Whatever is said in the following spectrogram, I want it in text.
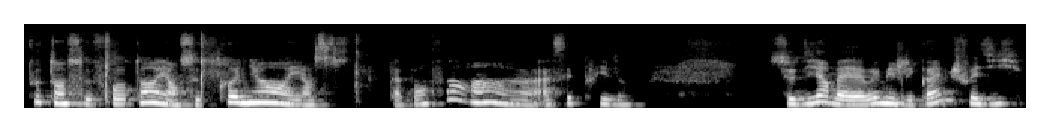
tout en se frottant et en se cognant et en se tapant fort hein, à cette prison. Se dire, ben oui, mais je l'ai quand même choisi.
